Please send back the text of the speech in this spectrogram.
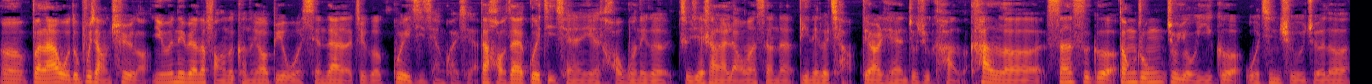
嗯，本来我都不想去了，因为那边的房子可能。要比我现在的这个贵几千块钱，但好在贵几千也好过那个直接上来两万三的，比那个强。第二天就去看了，看看了三四个，当中就有一个我进去，我觉得。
